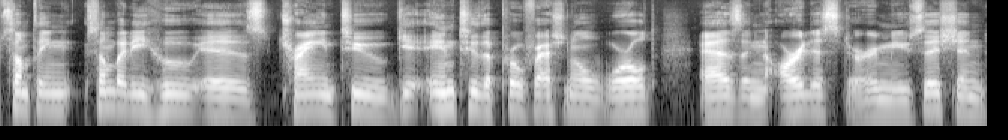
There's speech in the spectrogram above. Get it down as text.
something somebody who is trying to get into the professional world as an artist or a musician,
